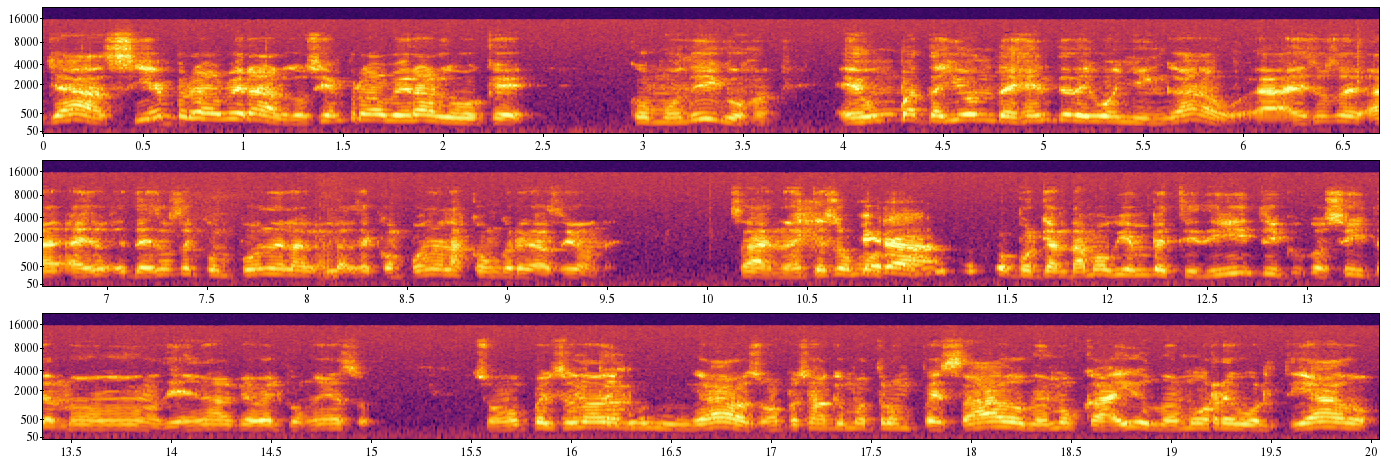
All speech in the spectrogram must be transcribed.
ya, siempre va a haber algo, siempre va a haber algo que, como digo, es un batallón de gente de Guañingao. eso se, de eso se compone la, se componen las congregaciones. O sea, no es que somos porque andamos bien vestiditos y cositas, no, no, no tiene nada que ver con eso. Somos personas de somos personas que hemos trompezado, no hemos caído, no hemos revolteado,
